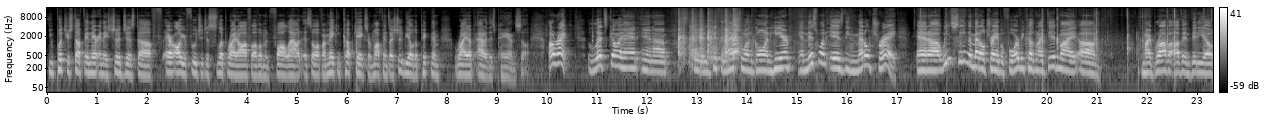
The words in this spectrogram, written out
you put your stuff in there and they should just, uh, all your food should just slip right off of them and fall out. So if I'm making cupcakes or muffins, I should be able to pick them right up out of this pan. So, all right, let's go ahead and, uh, and get the next one going here. And this one is the metal tray. And uh, we've seen the metal tray before because when I did my, um, my Brava oven video,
